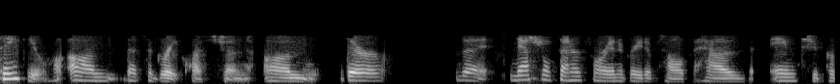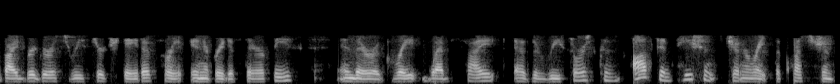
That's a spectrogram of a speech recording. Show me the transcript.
Thank you. Um, that's a great question. Um, there the National Center for Integrative Health has aimed to provide rigorous research data for integrative therapies, and they're a great website as a resource because often patients generate the question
